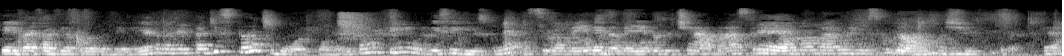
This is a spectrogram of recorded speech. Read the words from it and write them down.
ele vai fazer a prova de merenda, mas ele está distante do outro colega. Então não tem esse risco, né? Esse momento esse... da merenda do tirar a máscara, é. então não é um risco grande. Não, é um risco grande. É.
